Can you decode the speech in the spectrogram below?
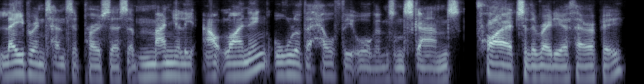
labor intensive process of manually outlining all of the healthy organs on scans prior to the radiotherapy.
